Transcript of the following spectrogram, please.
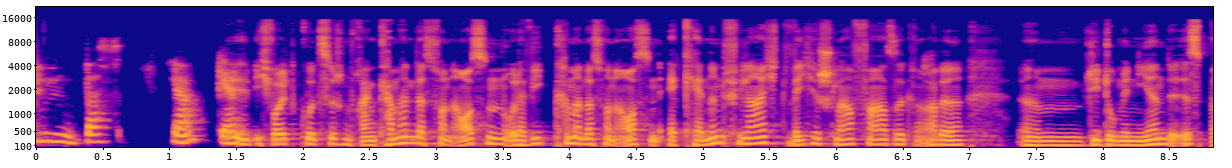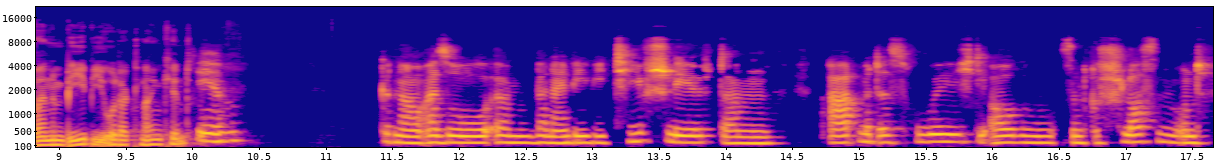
ähm, was, ja, gerne. Ich wollte kurz zwischenfragen, kann man das von außen oder wie kann man das von außen erkennen vielleicht, welche Schlafphase gerade ähm, die dominierende ist bei einem Baby oder Kleinkind? Ja, genau. Also ähm, wenn ein Baby tief schläft, dann atmet es ruhig, die Augen sind geschlossen und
